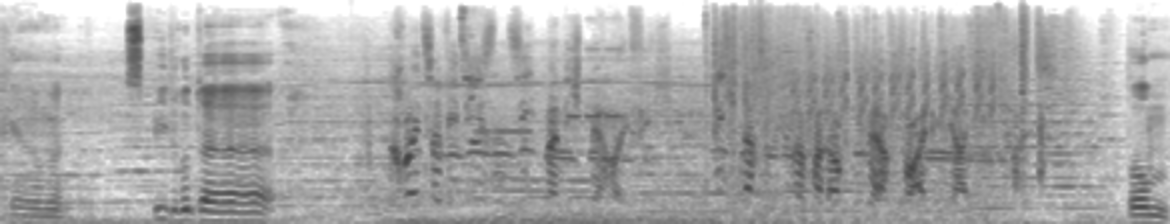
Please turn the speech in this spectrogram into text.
Okay, nochmal Speed runter. Kreuzer wie diesen sieht man nicht mehr häufig. Nicht nach dem Überfall auf die Werft vor einem Jahr jedenfalls. Bumm.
